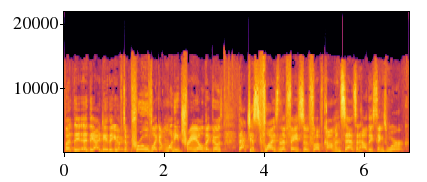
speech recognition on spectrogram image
But the, the idea that you right. have to prove like a money trail that goes, that just flies in the face of, of common sense and how these things work.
